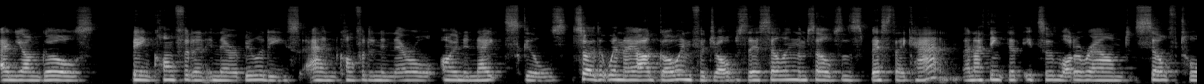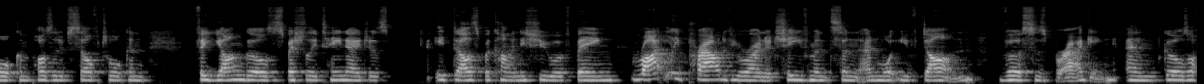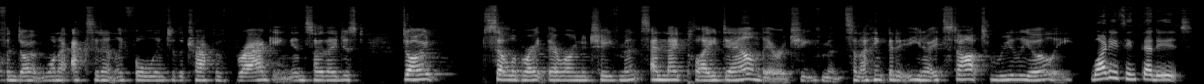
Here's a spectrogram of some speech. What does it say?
and young girls being confident in their abilities and confident in their own innate skills so that when they are going for jobs they're selling themselves as best they can. And i think that it's a lot around self-talk and positive self-talk and for young girls especially teenagers it does become an issue of being rightly proud of your own achievements and, and what you've done versus bragging. And girls often don't want to accidentally fall into the trap of bragging. And so they just don't celebrate their own achievements and they play down their achievements. And I think that, it, you know, it starts really early. Why do you think that is?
